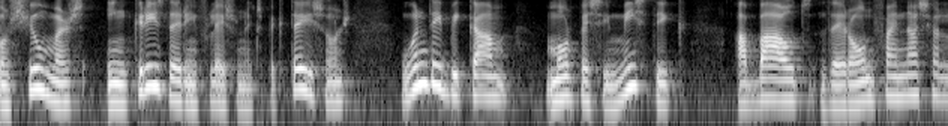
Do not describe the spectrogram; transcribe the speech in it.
consumers increase their inflation expectations when they become more pessimistic about their own financial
